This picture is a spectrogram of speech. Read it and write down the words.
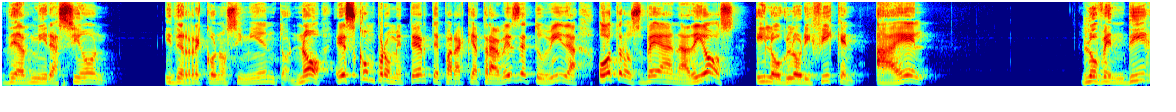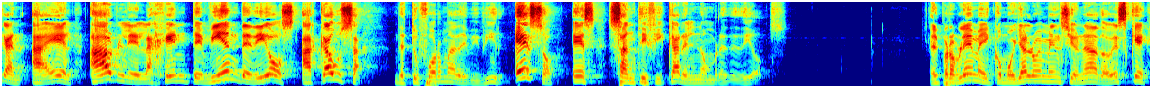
de admiración y de reconocimiento. No, es comprometerte para que a través de tu vida otros vean a Dios y lo glorifiquen a Él. Lo bendigan a Él. Hable la gente bien de Dios a causa de tu forma de vivir. Eso es santificar el nombre de Dios. El problema, y como ya lo he mencionado, es que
